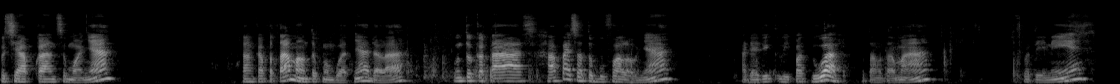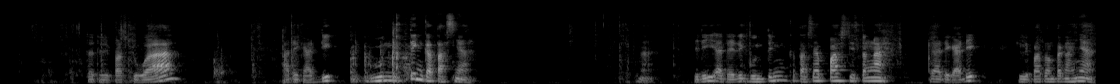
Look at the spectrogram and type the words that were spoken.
persiapkan semuanya, langkah pertama untuk membuatnya adalah untuk kertas HVS atau buffalo-nya, adik-adik lipat dua pertama-tama, seperti ini, sudah dilipat dua, adik-adik gunting kertasnya. Nah, jadi adik-adik gunting kertasnya pas di tengah, ya adik-adik di lipatan tengahnya.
